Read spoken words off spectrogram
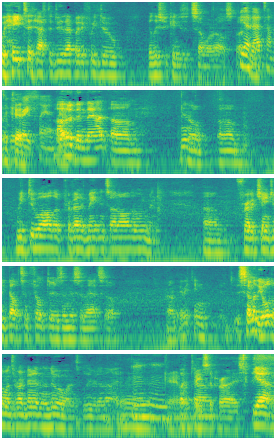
we hate to have to do that, but if we do, at least we can use it somewhere else. But, Yeah, that sounds like a Okay. great plan. Other than that, um, you know, um, we do all the preventive maintenance on all of them and um, forever changing belts and filters and this and that. So um, everything, some of the older ones run better than the newer ones, believe it or not. Mhm. Yeah, But, I'd be um, surprised. Yeah,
